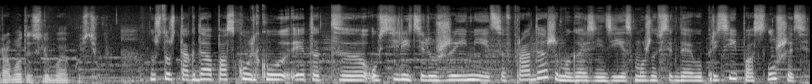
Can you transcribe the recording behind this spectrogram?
работать с любой акустикой. Ну что ж, тогда, поскольку этот э, усилитель уже имеется в продаже в магазине Диес, можно всегда его прийти и послушать.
